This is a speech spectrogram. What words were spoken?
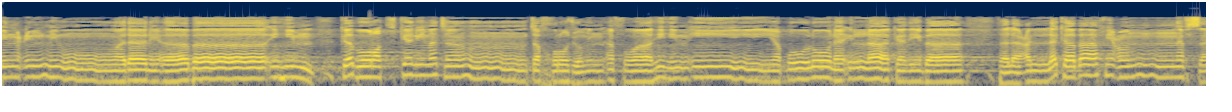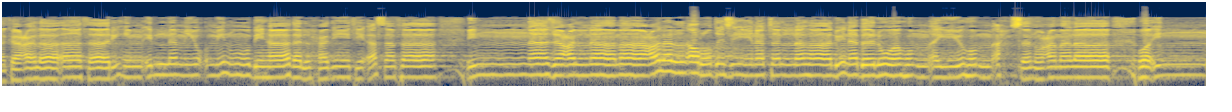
علم ولا لآبائهم. كبرت كلمة تخرج من أفواههم إن يقولون إلا كذبا. فلعلك باخع نفسك على آثارهم إن لم يؤمنوا بهذا الحديث أسفا. إنا جعلنا ما على الأرض زينة لها لنبلوهم أيهم أحسن عملا.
